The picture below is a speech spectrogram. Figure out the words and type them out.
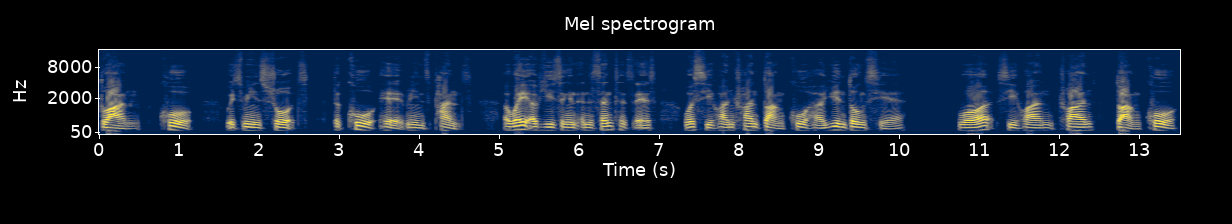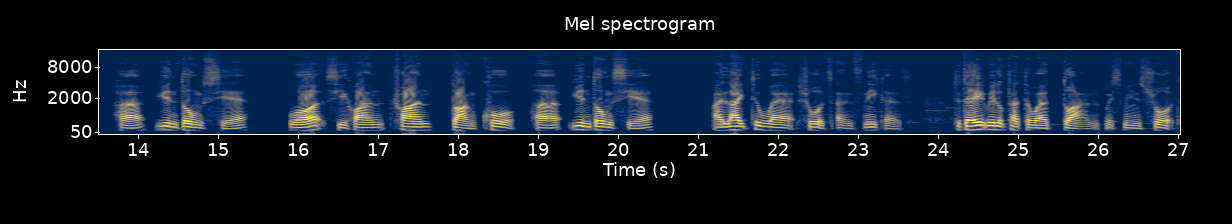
短裤, which means shorts. The 裤 here means pants. A way of using it in a sentence is 我喜欢穿短裤和运动鞋。我喜欢穿短裤和运动鞋。我喜欢穿短裤和运动鞋。I like to wear shorts and sneakers. Today we looked at the word duan, which means short,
